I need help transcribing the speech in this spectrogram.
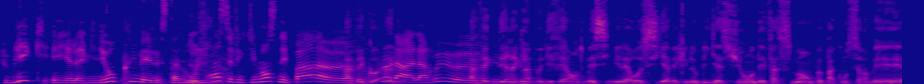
publique et il y a la vidéo privée. Le Stade de France, effectivement, ce n'est pas euh, avec, non plus la, rue. Euh, avec des règles un peu différentes, mais similaires aussi, avec une obligation d'effacement. On ne peut pas conserver,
